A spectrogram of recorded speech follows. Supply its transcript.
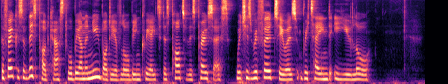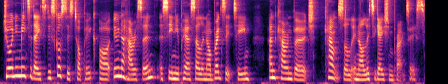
The focus of this podcast will be on a new body of law being created as part of this process, which is referred to as retained EU law. Joining me today to discuss this topic are Oonagh Harrison, a senior PSL in our Brexit team, and Karen Birch, counsel in our litigation practice.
